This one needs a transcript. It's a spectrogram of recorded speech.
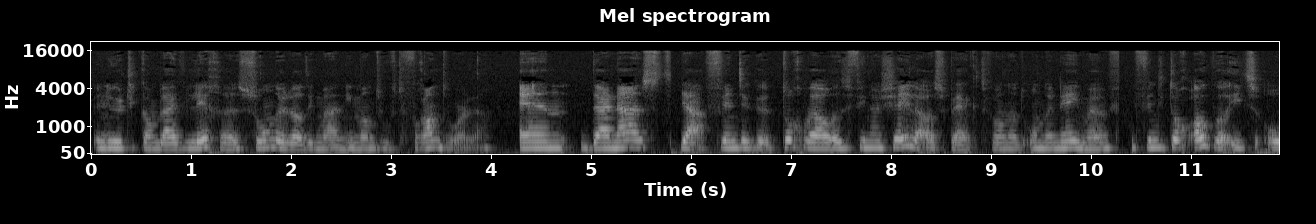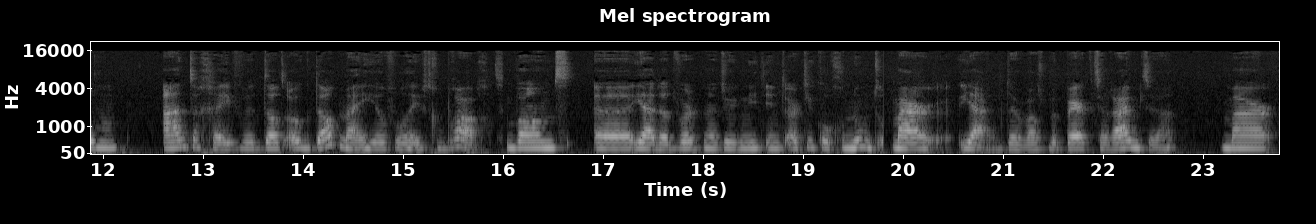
een uurtje kan blijven liggen zonder dat ik me aan iemand hoef te verantwoorden. En daarnaast ja, vind ik het toch wel het financiële aspect van het ondernemen, vind ik toch ook wel iets om aan te geven dat ook dat mij heel veel heeft gebracht. Want uh, ja, dat wordt natuurlijk niet in het artikel genoemd, maar ja, er was beperkte ruimte. Maar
